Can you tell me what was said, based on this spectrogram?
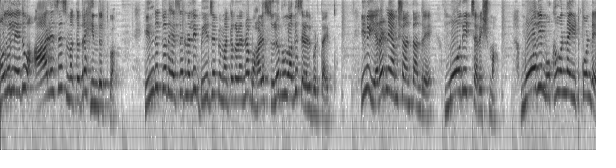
ಮೊದಲನೇದು ಆರ್ ಎಸ್ ಎಸ್ ಮತ್ತದರ ಹಿಂದುತ್ವ. ಹಿಂದುತ್ವದ ಹೆಸರಿನಲ್ಲಿ ಬಿಜೆಪಿ ಮತಗಳನ್ನು ಬಹಳ ಸುಲಭವಾಗಿ ಸೆಳೆದು ಬಿಡ್ತಾ ಇತ್ತು. ಇನ್ನು ಎರಡನೇ ಅಂಶ ಅಂತ ಅಂದ್ರೆ ಮೋದಿ ಚರಿಷ್ಮಾ. ಮೋದಿ ಮುಖವನ್ನ ಇಟ್ಕೊಂಡೇ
